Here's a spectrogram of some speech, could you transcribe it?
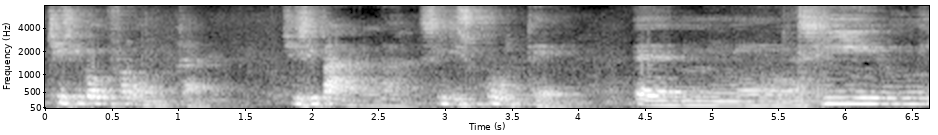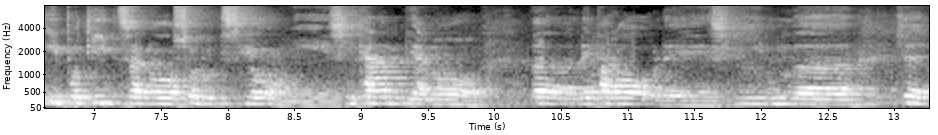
ci si confronta, ci si parla, si discute, ehm, si ipotizzano soluzioni, si cambiano eh, le parole, si, cioè,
